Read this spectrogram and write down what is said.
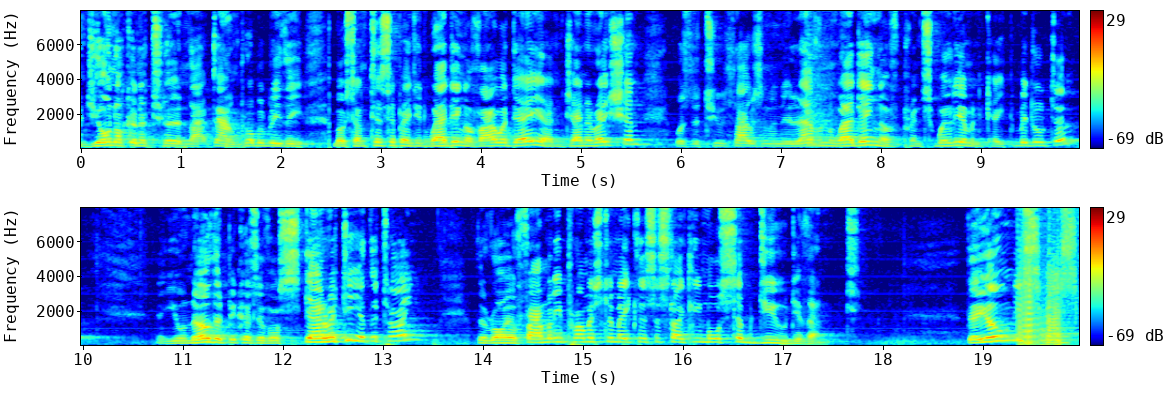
And you're not going to turn that down. Probably the most anticipated wedding of our day and generation was the 2011 wedding of Prince William and Kate Middleton. And you'll know that because of austerity at the time, the royal family promised to make this a slightly more subdued event. They only spent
